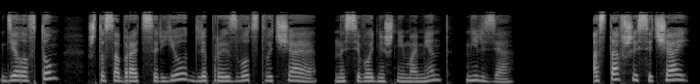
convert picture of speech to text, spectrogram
Дело в том, что собрать сырье для производства чая на сегодняшний момент нельзя. Оставшийся чай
